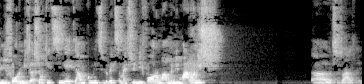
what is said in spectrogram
uniformisation ty tsy mety amiko mihitsy le hoe tsy maintsy uniforme amin'ny maro an'isa. Ah tsy za zay.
